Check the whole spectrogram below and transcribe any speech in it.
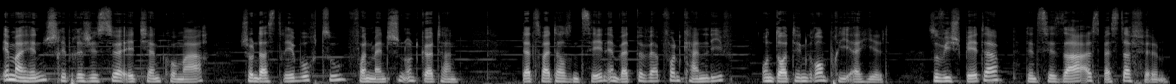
Immerhin schrieb Regisseur Etienne Comard schon das Drehbuch zu von Menschen und Göttern, der 2010 im Wettbewerb von Cannes lief und dort den Grand Prix erhielt sowie später den César als bester Film.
